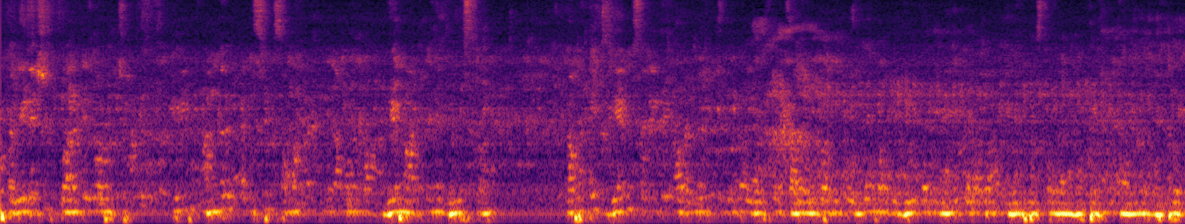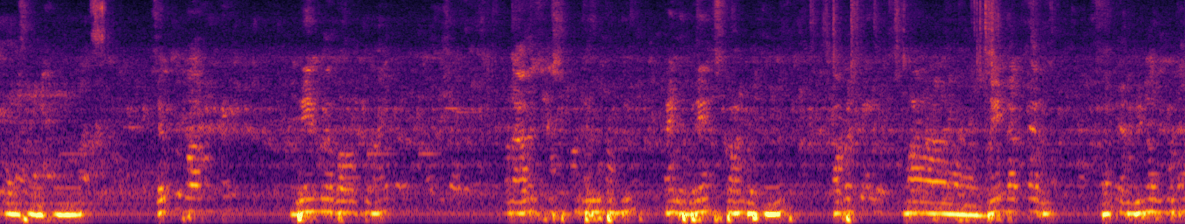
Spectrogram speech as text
ఒక లీడర్షిప్ క్వాలిటీ కావచ్చు టీం అందరూ కలిసి సమన్వయంగా మనం గేమ్ ఆడితేనే గెలుస్తాం కాబట్టి గేమ్స్ అనేది మనందరికీ కూడా లైఫ్లో చాలా ఇంపార్టెంట్ ఇదే మనకి జీవితాన్ని ముందుకు నేర్పిస్తాం అని చెప్పేసి హెల్త్ బాగుంటే బ్రెయిన్ కూడా బాగుంటుంది మన ఆలోచన శక్తి పెరుగుతుంది అండ్ బ్రెయిన్ స్ట్రాంగ్ అవుతుంది. కాబట్టి మా బ్రెయిన్ డాక్టర్ డాక్టర్ వినోద్ కూడా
